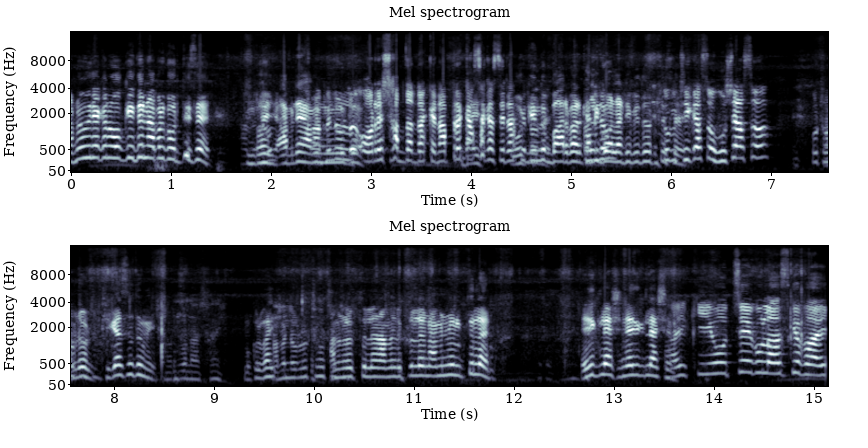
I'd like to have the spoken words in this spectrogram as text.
আপনি ওই দেখেন ও কি যেন আবার করতেছে? ভাই আপনি আপনি আমিনুল ওরে সাবধান রাখেন আপনার কাছাকাছি রাখেন কিন্তু বারবার খালি গলা টিপে তুমি ঠিক আছো? হুশে আছো? উঠো উঠো। ঠিক আছে তুমি? মুকুল ভাই। আমিনুল তুলেন আমিনুল তুলেন আমিনুল তুলেন। এদিকে আসেন এদিকে আসেন। ভাই কি হচ্ছে এগুলো আজকে ভাই?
